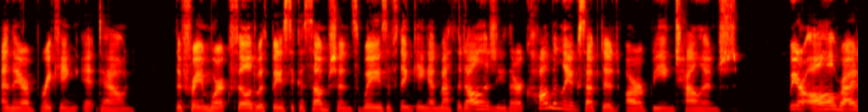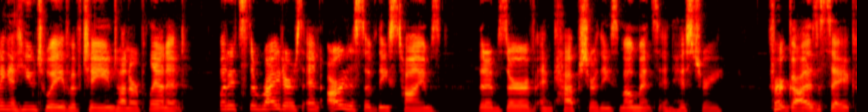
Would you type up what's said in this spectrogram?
and they are breaking it down. The framework filled with basic assumptions, ways of thinking, and methodology that are commonly accepted are being challenged. We are all riding a huge wave of change on our planet, but it's the writers and artists of these times that observe and capture these moments in history. For God's sake,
